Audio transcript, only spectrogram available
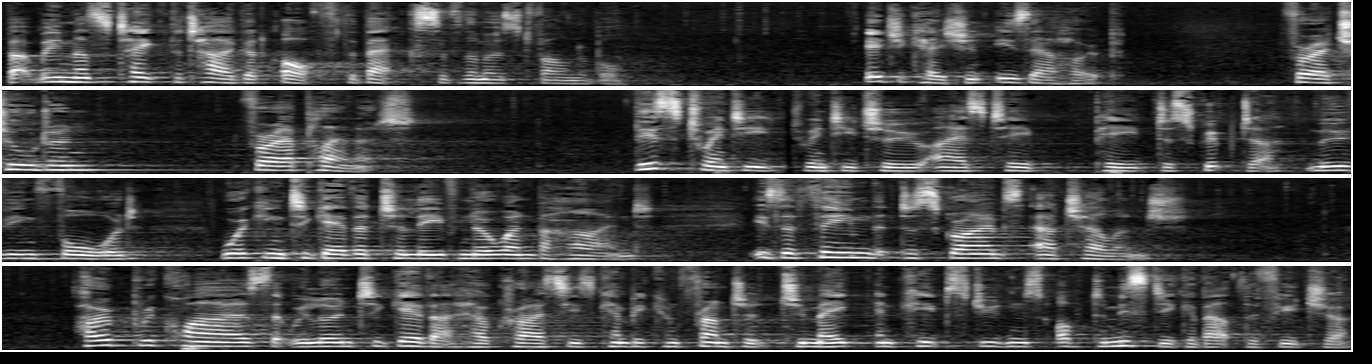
but we must take the target off the backs of the most vulnerable. Education is our hope for our children, for our planet. This 2022 ISTP descriptor, moving forward, working together to leave no one behind, is a theme that describes our challenge. Hope requires that we learn together how crises can be confronted to make and keep students optimistic about the future.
